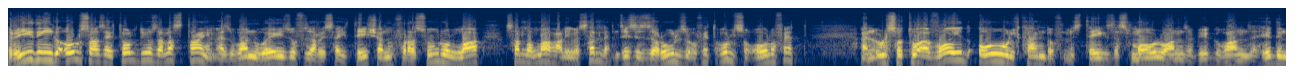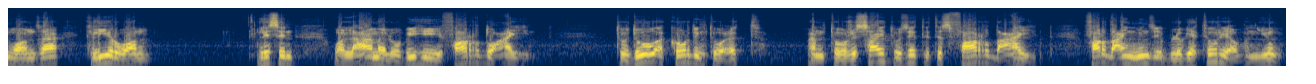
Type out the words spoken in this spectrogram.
Reading also, as I told you the last time, as one ways of the recitation of Rasulullah sallallahu alaihi wasallam. This is the rules of it also, all of it. And also to avoid all kind of mistakes, the small one, the big one, the hidden one, the clear one. Listen, وَالْعَمَلُ بِهِ فَرْضُ عَيْنٍ To do according to it and to recite with it, it is fard ayn. Fard ayn means obligatory upon you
